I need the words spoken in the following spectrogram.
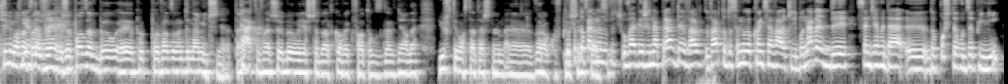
Czyli można jest powiedzieć, dobrze. że, że pozew był e, prowadzony dynamicznie, tak? Tak. To znaczy były jeszcze dodatkowe kwoty uwzględnione już w tym ostatecznym e, wyroku w pierwszej tylko pragnę zwrócić uwagę, że naprawdę war, warto do samego końca walczyć, bo nawet gdy sędzia wyda, y, dopuści dowód z opinii,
